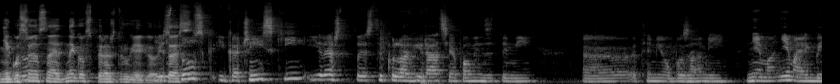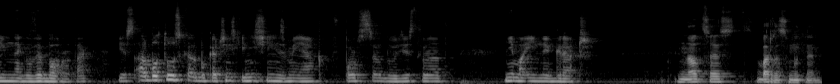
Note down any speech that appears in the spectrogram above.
Nie głosując na jednego, wspierasz drugiego. I Jest to jest. Tusk i Kaczyński i reszta to jest tylko lawiracja pomiędzy tymi, e, tymi obozami. Nie ma, nie ma jakby innego wyboru, tak? Jest albo Tusk, albo Kaczyński, nic się nie zmienia w Polsce od 20 lat. Nie ma innych graczy. No, co jest bardzo smutnym.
